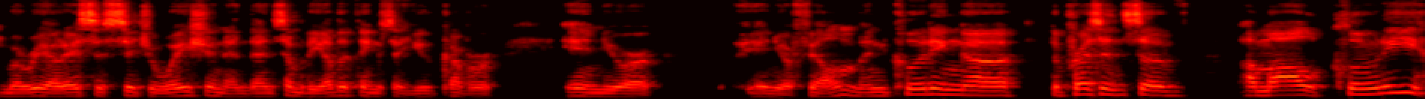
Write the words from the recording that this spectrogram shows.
Maria Ressa's situation and then some of the other things that you cover in your in your film, including uh, the presence of Amal Clooney,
